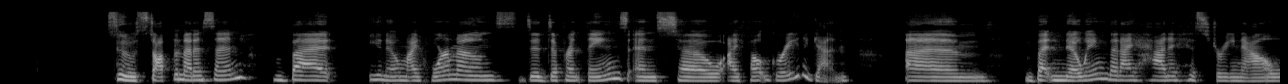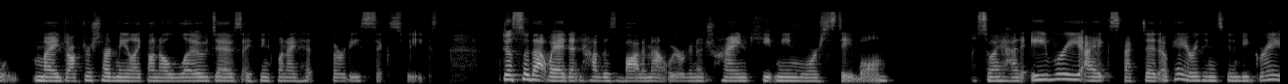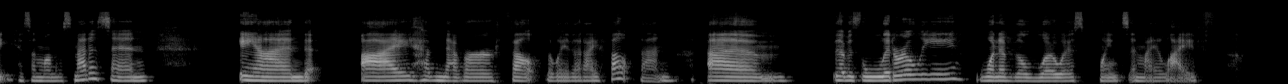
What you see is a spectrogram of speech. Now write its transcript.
So stop the medicine, but you know, my hormones did different things. And so I felt great again. Um, but knowing that I had a history now, my doctor started me like on a low dose, I think when I hit 36 weeks, just so that way I didn't have this bottom out. We were going to try and keep me more stable. So I had Avery. I expected, okay, everything's going to be great because I'm on this medicine. And I have never felt the way that I felt then. Um, that was literally one of the lowest points in my life.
